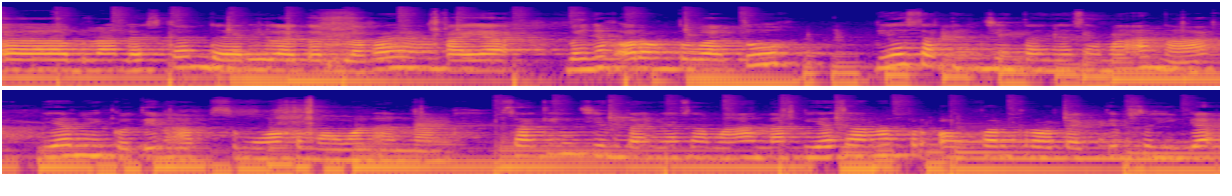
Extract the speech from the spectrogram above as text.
eh, berlandaskan dari latar belakang yang kayak banyak orang tua tuh dia saking cintanya sama anak, dia ngikutin semua kemauan anak. Saking cintanya sama anak, dia sangat overprotective sehingga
